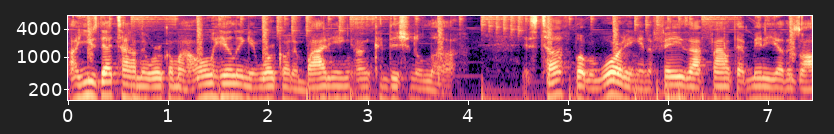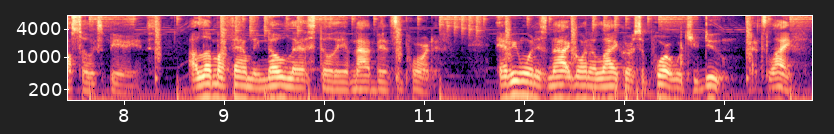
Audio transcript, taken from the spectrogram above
I used that time to work on my own healing and work on embodying unconditional love. It's tough but rewarding in a phase I found that many others also experience. I love my family no less, though they have not been supportive. Everyone is not going to like or support what you do. That's life.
